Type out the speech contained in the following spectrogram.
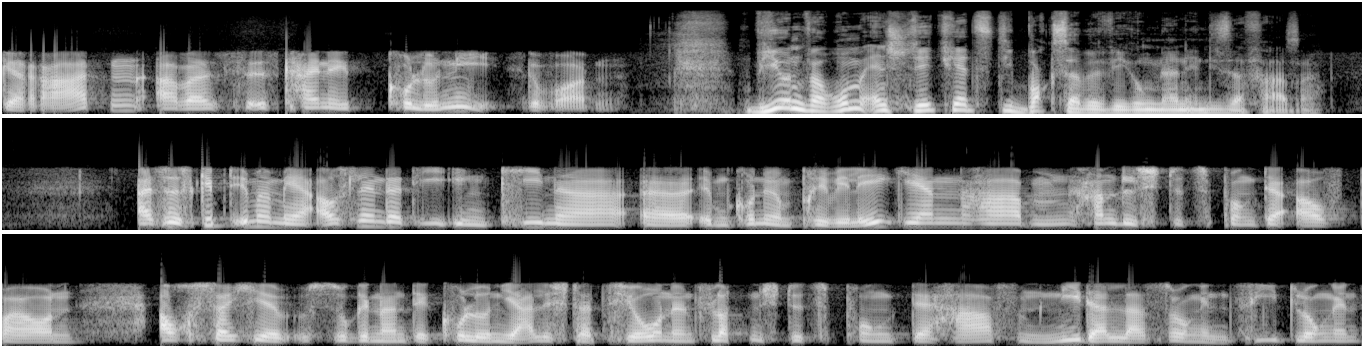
geraten, aber es ist keine Kolonie geworden. Wie und warum entsteht jetzt die Boxerbewegung dann in dieser Phase? Also es gibt immer mehr Ausländer, die in China äh, im Grunde genommen Privilegien haben, Handelsstützpunkte aufbauen, auch solche sogenannte koloniale Stationen, Flottenstützpunkte, Hafen, Niederlassungen, Siedlungen.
